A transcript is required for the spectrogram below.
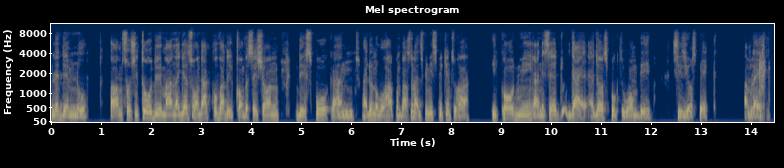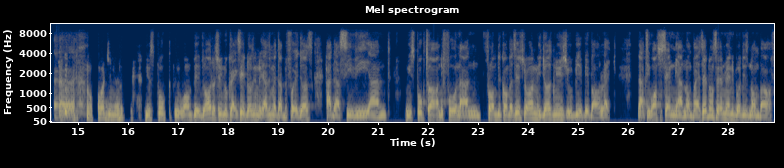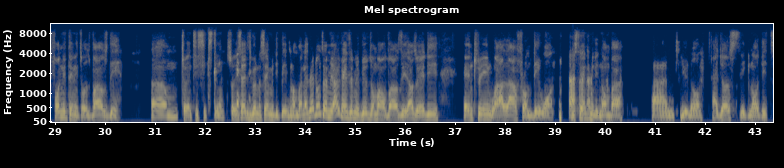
let them know. Um, so she told him, and I guess on that cover the conversation, they spoke, and I don't know what happened. But as soon as finished speaking to her, he called me and he said, Guy, I just spoke to one babe. She's your spec. I'm like, uh, what do you mean? You spoke to one babe. What does she look like? Say it doesn't know. He hasn't met her before. He just had her CV and we spoke to her on the phone. And from the conversation, he just knew she would be a babe I like. That he wants to send me a number. I said, don't send me anybody's number. Funny thing, it was Val's Day, um, 2016. So he said he's going to send me the babe's number. And I said, don't send me. How can you send me a number on Val's Day? That was already entering Wala from day one. He sent me the number and, you know, I just ignored it.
